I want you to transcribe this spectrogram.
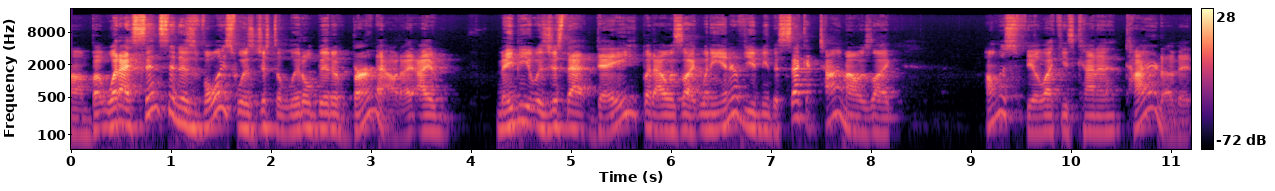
Um, but what I sensed in his voice was just a little bit of burnout. I, I maybe it was just that day, but I was like, when he interviewed me the second time, I was like, I almost feel like he's kind of tired of it.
